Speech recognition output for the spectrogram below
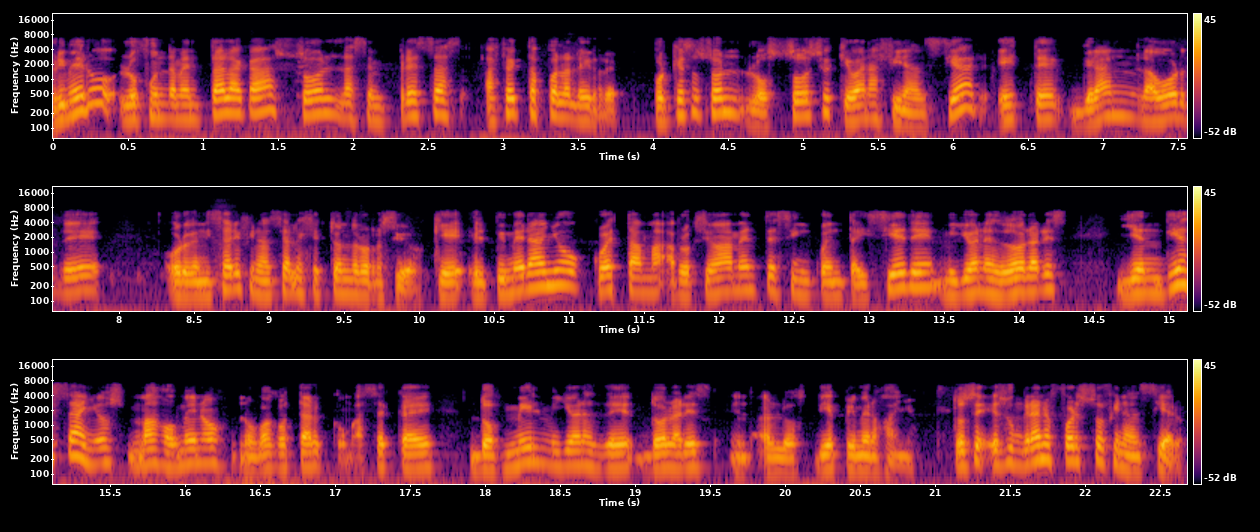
Primero, lo fundamental acá son las empresas afectadas por la ley REP, porque esos son los socios que van a financiar este gran labor de organizar y financiar la gestión de los residuos, que el primer año cuesta aproximadamente 57 millones de dólares y en 10 años más o menos nos va a costar como cerca de 2 mil millones de dólares en los 10 primeros años. Entonces es un gran esfuerzo financiero.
